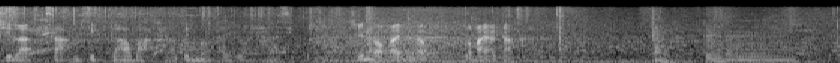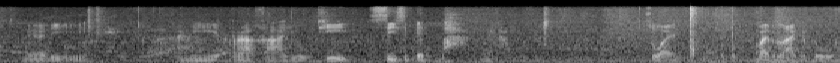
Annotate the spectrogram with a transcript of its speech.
ชิ้นละ 39 บาทถ้าเป็นเมืองไทย 150 บาท ชิ้นต่อไปเป็นแบบระบายอากาศเนื้อดี อันนี้ราคาอยู่ที่ 41 บาทนะครับ สวยระบายเป็นลายการ์ตูน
